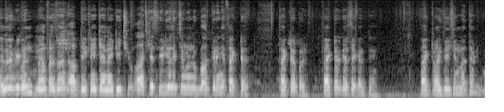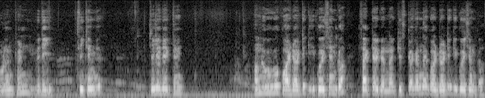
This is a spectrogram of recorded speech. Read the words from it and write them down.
हेलो एवरीवन मैं फैजान, आप देख रहे हैं कैन आई टीच यू आज के इस वीडियो लेक्चर में हम लोग बात करेंगे फैक्टर फैक्टर पर। फैक्टर कैसे करते हैं? फैक्टराइजेशन मेथड गुणनखंड विधि। सीखेंगे? चलिए देखते हैं। हम लोगों को क्वाड्रेटिक इक्वेशन का फैक्टर करना है। किसका करना है? क्वाड्रेटिक इक्वेशन का।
